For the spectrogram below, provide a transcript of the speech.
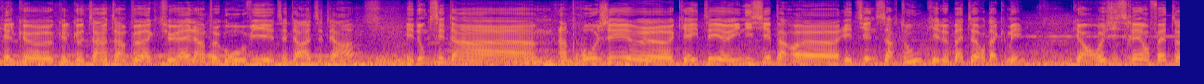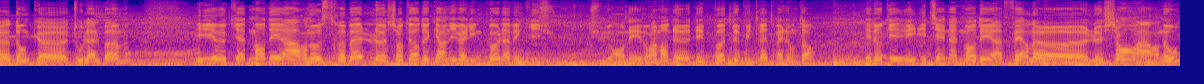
quelques, quelques teintes un peu actuelles, un peu groovy, etc. etc. Et donc c'est un, projet euh, qui a été euh, initié par euh, Étienne Sartou, qui est le batteur d'Acme, qui a enregistré en fait euh, donc euh, tout l'album. et euh, qui a demandé à Arnaud Strubel, le chanteur de Carnival in Call, avec qui on est vraiment de- des potes depuis très très longtemps. Et donc Étienne a demandé à faire le chant à Arnaud.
